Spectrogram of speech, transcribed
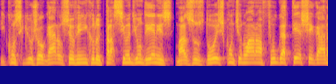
e conseguiu jogar o seu veículo para cima de um deles, mas os dois continuaram a fuga até chegar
